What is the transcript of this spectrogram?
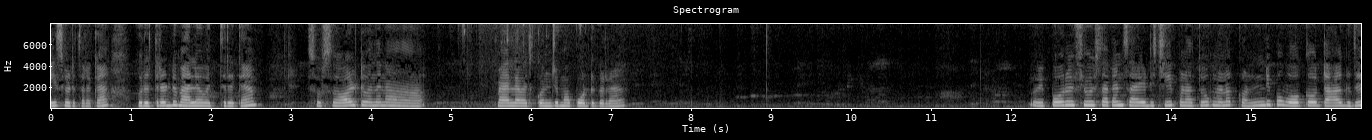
ஐஸ் எடுத்துருக்கேன். ஒரு த்ரெட்டு மேலே வச்சுருக்கேன். ஸோ சால்ட்டு வந்து நான் மேலே வச்சு கொஞ்சமாக போட்டுக்கிறேன். இப்போ ஒரு ஃபியூ செகண்ட்ஸ் ஆகிடுச்சு இப்போ நான் தூக்கணுன்னா கண்டிப்பாக ஒர்க் அவுட் ஆகுது.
